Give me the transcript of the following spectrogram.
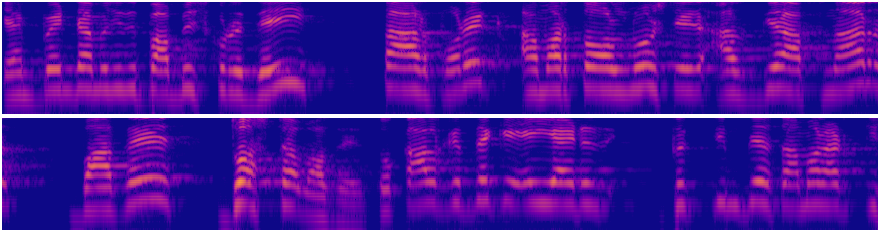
ক্যাম্পেইনটা আমি যদি পাবলিশ করে দেই, তারপরে আমার তো অলমোস্ট আজকে আপনার বাজে দশটা বাজে। তো কালকে থেকে এই আইডের অ্যাডের ইফেক্টিভনেস আমার আর কি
